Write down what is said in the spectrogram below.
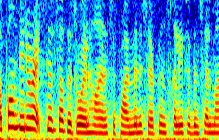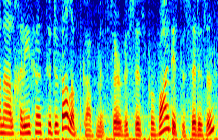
Upon the directives of His Royal Highness the Prime Minister Prince Khalifa bin Salman Al Khalifa to develop government services provided to citizens,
